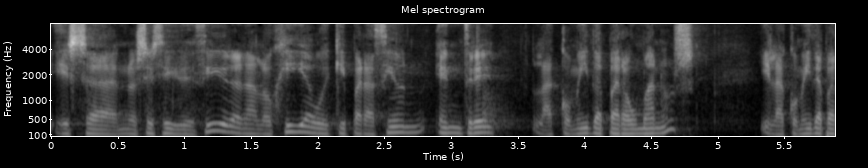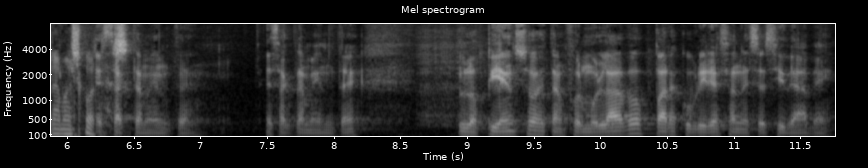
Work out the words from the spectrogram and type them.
esa, no sé si decir, analogía o equiparación entre la comida para humanos y la comida para mascotas. Exactamente, exactamente. Los piensos están formulados para cubrir esas necesidades.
